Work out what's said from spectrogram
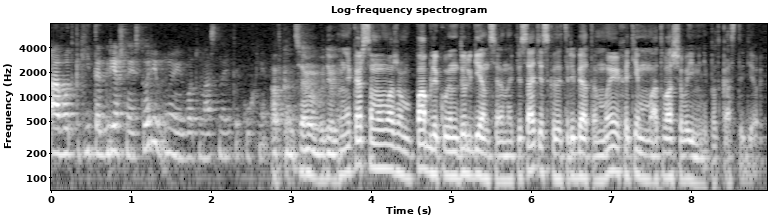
а вот какие-то грешные истории, ну и вот у нас на этой кухне. А в конце мы будем... Мне кажется, мы можем паблику индульгенция написать и сказать, ребята, мы хотим от вашего имени подкасты делать.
